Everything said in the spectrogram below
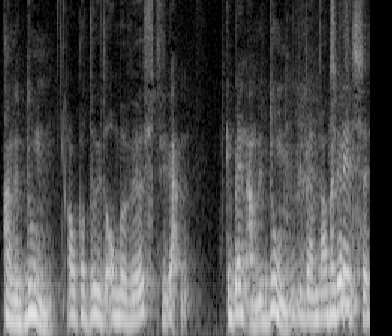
aan het doen. Ook al doe je het onbewust, Ja, ik ben aan het doen. je bent aan Maar het dat- splitsen.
